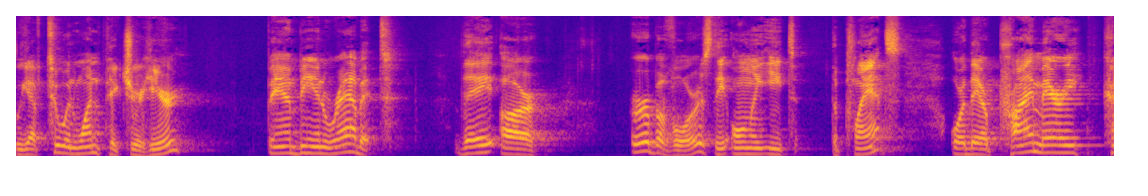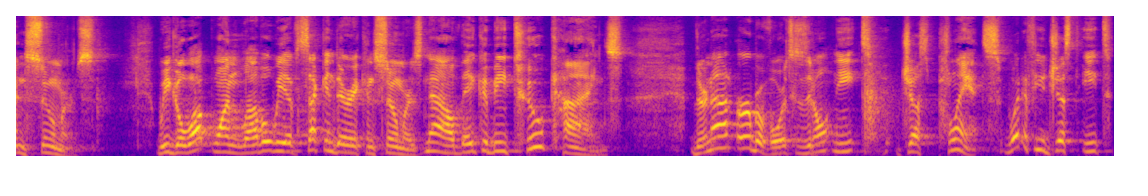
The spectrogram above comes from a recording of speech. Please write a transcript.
We have two in one picture here. Bambi and rabbit. They are herbivores. They only eat the plants, or they are primary consumers. We go up one level, we have secondary consumers. Now, they could be two kinds. They're not herbivores because they don't eat just plants. What if you just eat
